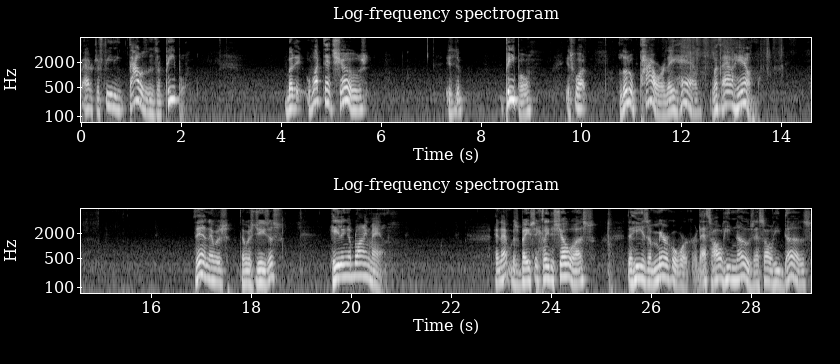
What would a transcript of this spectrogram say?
after feeding thousands of people. But it, what that shows is the people is what little power they have without him. Then there was there was Jesus healing a blind man. And that was basically to show us that he is a miracle worker. That's all he knows. That's all he does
